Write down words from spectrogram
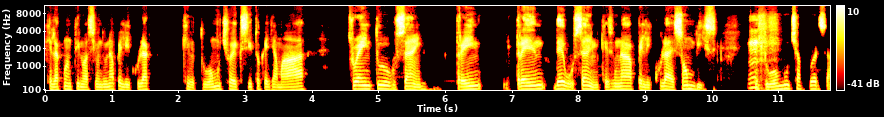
que es la continuación de una película que tuvo mucho éxito que llamaba Train to Busan, Train, Tren de Busan, que es una película de zombies que tuvo mucha fuerza.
